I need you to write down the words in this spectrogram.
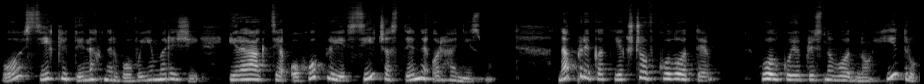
по всіх клітинах нервової мережі, і реакція охоплює всі частини організму. Наприклад, якщо вколоти голкою прісноводну гідру,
